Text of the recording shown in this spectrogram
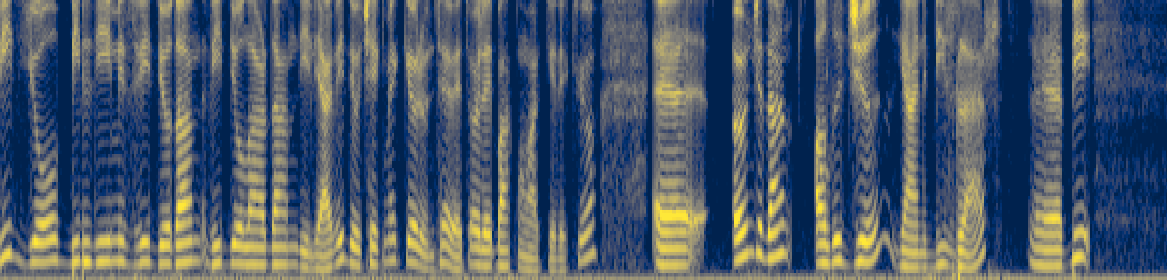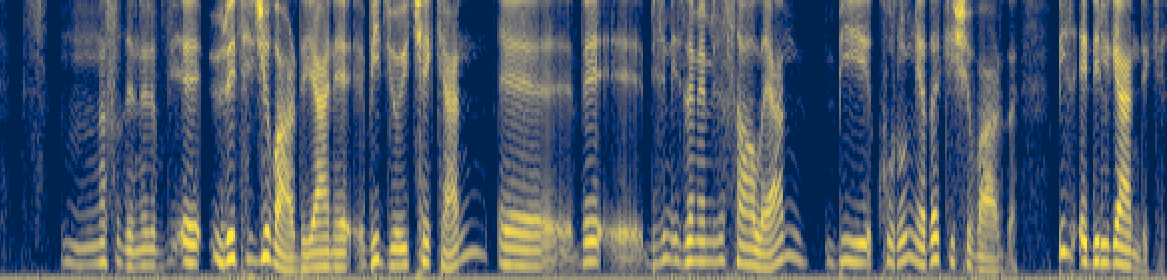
video bildiğimiz videodan videolardan değil yani video çekmek görüntü evet öyle bakmamak gerekiyor. Ee, önceden alıcı yani bizler e, bir nasıl denir e, üretici vardı yani videoyu çeken e, ve e, bizim izlememizi sağlayan bir kurum ya da kişi vardı. Biz edilgendik.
